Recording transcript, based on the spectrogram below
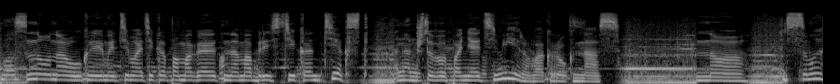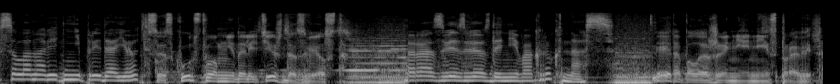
Ну, наука и математика помогают нам обрести контекст, чтобы понять мир вокруг нас. Но смысл она ведь не придает. С искусством не долетишь до звезд. Разве звезды не вокруг нас? Это положение не исправит.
